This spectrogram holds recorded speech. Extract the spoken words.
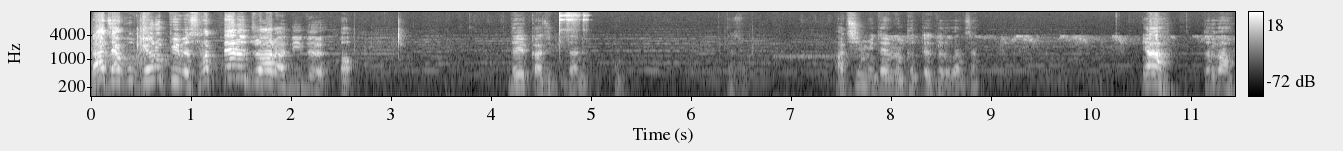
나 자꾸 괴롭히면 삿대는 줄 알아 니들. 어. 내일까지 기다려. 어? 계속 아침이 되면 그때 들어가자 야 들어가.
